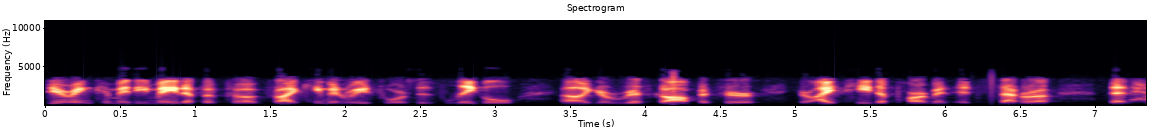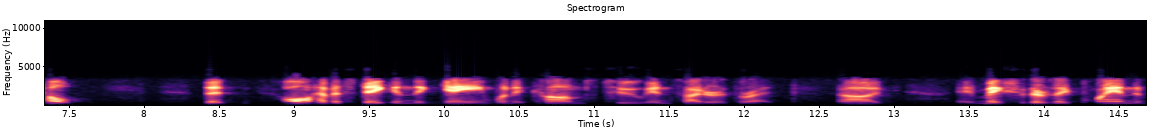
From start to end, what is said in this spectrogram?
steering committee made up of folks like human resources, legal, uh, your risk officer, your IT department, et cetera, that help that all have a stake in the game when it comes to insider threat. Uh, make sure there's a plan in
